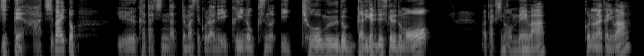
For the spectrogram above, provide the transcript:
10.8倍という形になってまして、これはね、イクイノックスの一強ムードガリガリですけれども、私の本命は、この中には、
